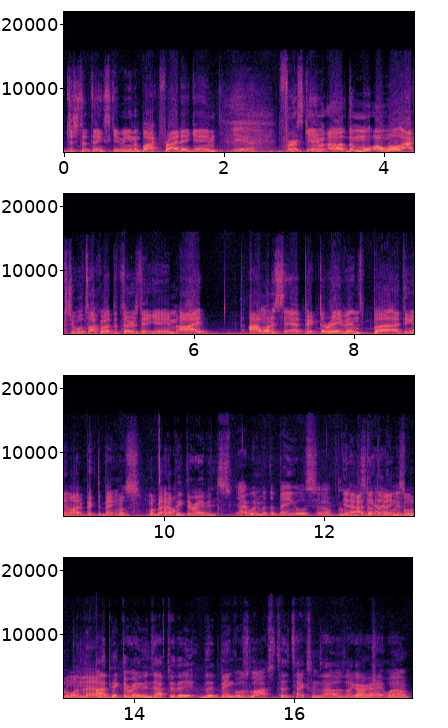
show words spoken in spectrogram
just the Thanksgiving and the Black Friday game. Yeah. First game of the mo- oh, well, actually, we'll talk about the Thursday game. I I want to say I'd pick the Ravens, but I think I might have picked the Bengals. What about I y'all? I picked the Ravens. I went with the Bengals. So yeah, I thought the Bengals would have won that. I picked the Ravens after the, the Bengals lost to the Texans. I was like, all right, well,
